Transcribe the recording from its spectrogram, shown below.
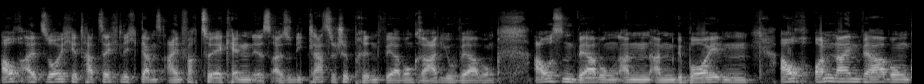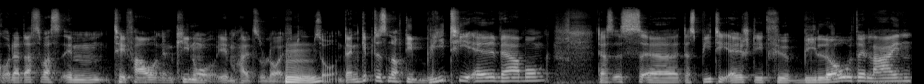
auch als solche tatsächlich ganz einfach zu erkennen ist. Also die klassische Printwerbung, Radiowerbung, Außenwerbung an, an Gebäuden, auch Online-Werbung oder das, was im TV und im Kino eben halt so läuft. Mhm. So. Und dann gibt es noch die BTL-Werbung. Das ist, äh, das BTL steht für Below the Line.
